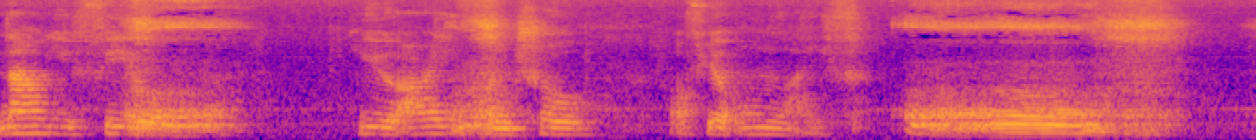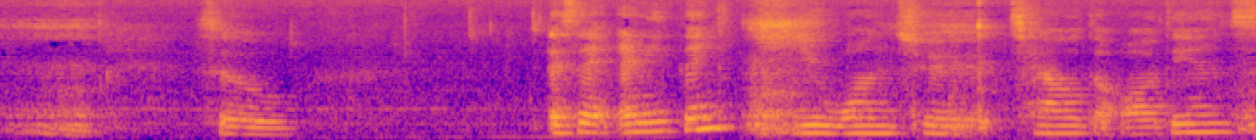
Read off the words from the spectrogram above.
now you feel you are in control of your own life. So, is there anything you want to tell the audience?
